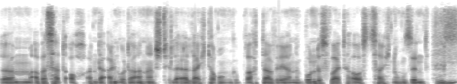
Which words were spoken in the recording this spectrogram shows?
ähm, aber es hat auch an der einen oder anderen Stelle Erleichterungen gebracht, da wir ja eine bundesweite Auszeichnung sind. Mhm.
